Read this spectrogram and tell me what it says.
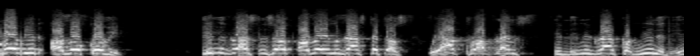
COVID or no COVID, immigrant status or no immigrant status, we have problems in the immigrant community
